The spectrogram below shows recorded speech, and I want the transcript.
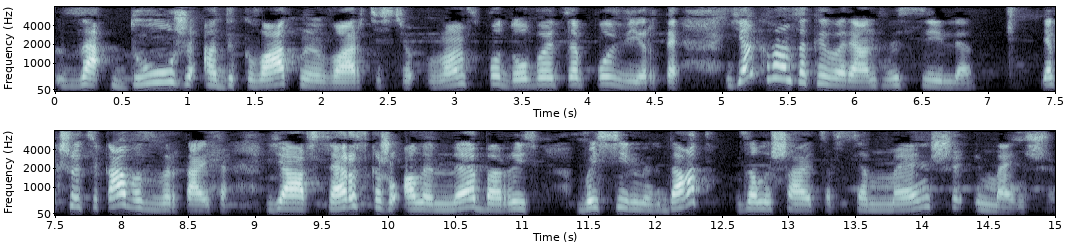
за дуже адекватною вартістю. Вам сподобається, повірте. Як вам такий варіант весілля? Якщо цікаво, звертайся. Я все розкажу, але не барись. Весільних дат залишається все менше і менше.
